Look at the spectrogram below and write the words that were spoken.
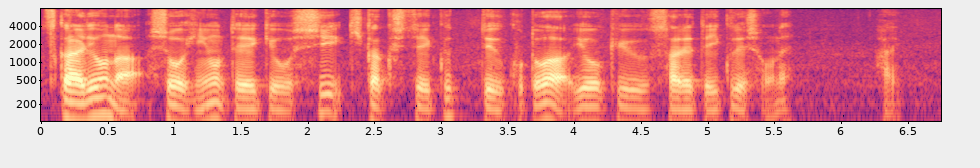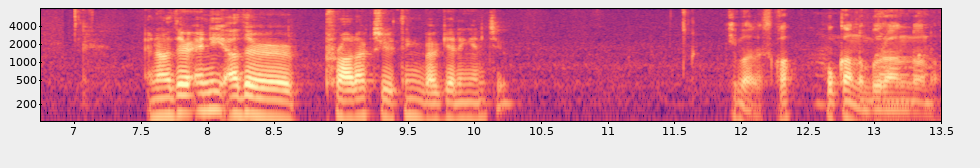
使えるような商品を提供し企画していくっていうことは要求されていくでしょうね。はい、And are there any other products you're thinking about getting into? 今ですか？他のブランドの。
